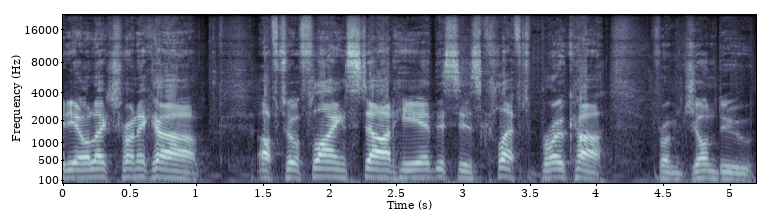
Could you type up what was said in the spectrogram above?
Radio Electronica off to a flying start here. This is Cleft Broker from Jondu.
